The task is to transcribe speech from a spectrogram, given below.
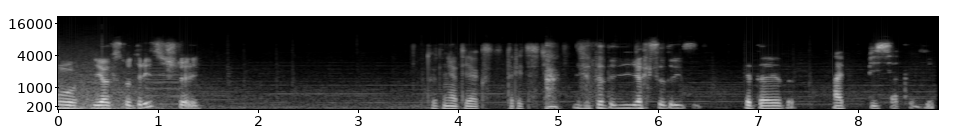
О, Як-130, что ли? Тут нет Як-130. Нет, это не Як-130. Это этот. А51.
